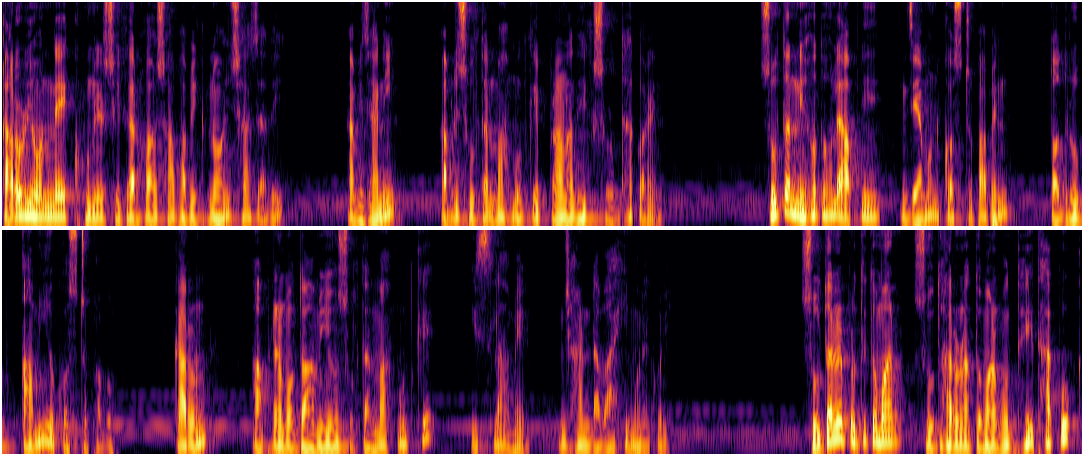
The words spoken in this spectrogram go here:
কারোরই অন্যায় খুনের শিকার হওয়া স্বাভাবিক নয় শাহজাদি। আমি জানি আপনি সুলতান মাহমুদকে প্রাণাধিক শ্রদ্ধা করেন। সুলতান নিহত হলে আপনি যেমন কষ্ট পাবেন, তদ্রূপ আমিও কষ্ট পাব। কারণ আপনার মতো আমিও সুলতান মাহমুদকে ইসলামের ঝান্ডাবাহী মনে করি। সুলতানের প্রতি তোমার সুধারণা তোমার মধ্যেই থাকুক,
